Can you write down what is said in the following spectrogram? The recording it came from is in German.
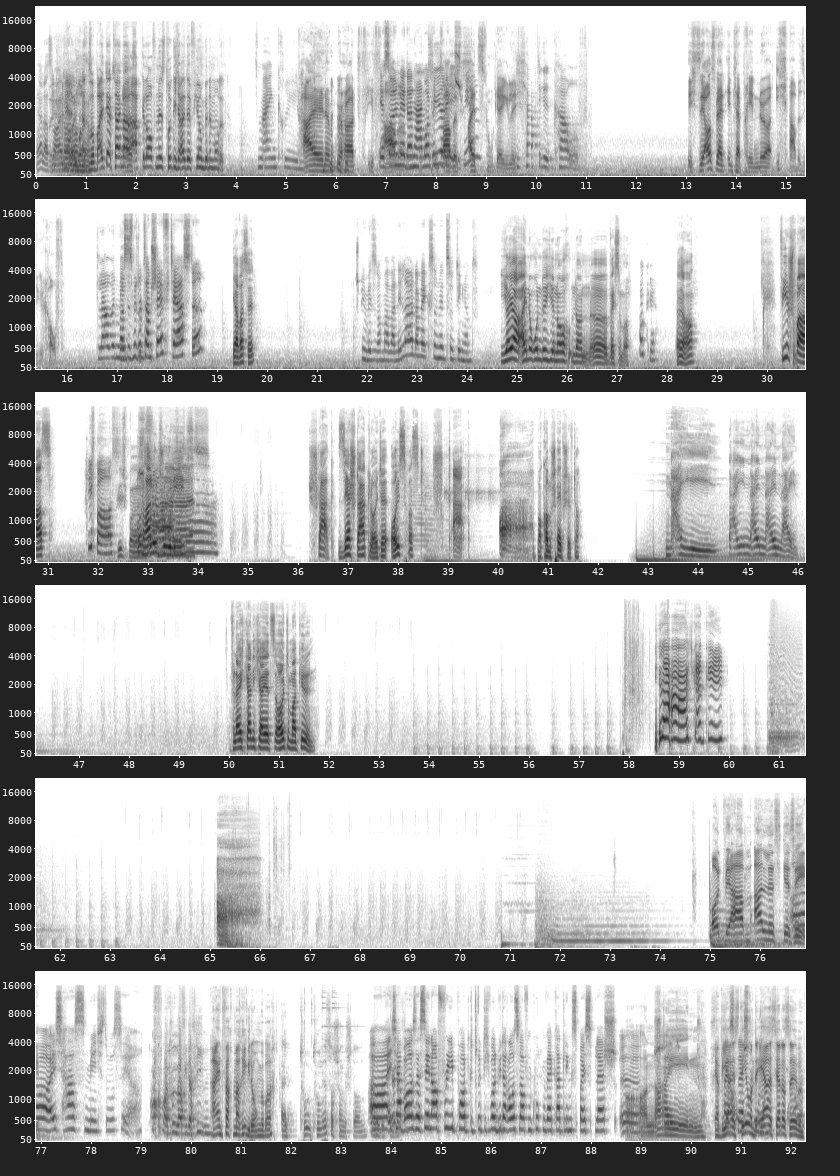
Ja, ist noch eine Runde. Also, sobald der Timer Ja. abgelaufen ist, drücke ich Alt F4 und bin im Modded. Mein Grün. Keinem gehört die Farbe. Jetzt sollen wir dann frei spielen? zugänglich. Ich hab die gekauft. Ich sehe aus wie ein Entrepreneur. Ich habe sie gekauft. Ich glaube nicht. Was ist mit unserem Chef, Terste? Ja, was denn? Spielen wir jetzt nochmal Vanilla oder wechseln wir zu Dingens? Ja, ja, eine Runde hier noch und dann äh, wechseln wir. Okay. Ja, ja. Viel Spaß. Viel Spaß. Viel Spaß. Und hallo. Julie. Stark. Sehr stark, Leute. Äußerst stark. Oh, boah, komm, Shapeshifter. Nein. Nein, nein, nein, nein. Vielleicht kann ich ja jetzt heute mal killen. Ja, ich kann killen. Und wir haben alles gesehen. Oh, ich hasse mich so sehr. Oh, guck mal, Tun darf wieder fliegen. Einfach Marie wieder umgebracht. Äh, Tun ist doch schon gestorben. Ah, Ja, ich habe aus Versehen auf Freeport gedrückt. Ich wollte wieder rauslaufen, gucken, wer gerade links bei Splash äh, Oh steht. nein. Ja, Bei WASD und Brunnen. R ist ja dasselbe.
